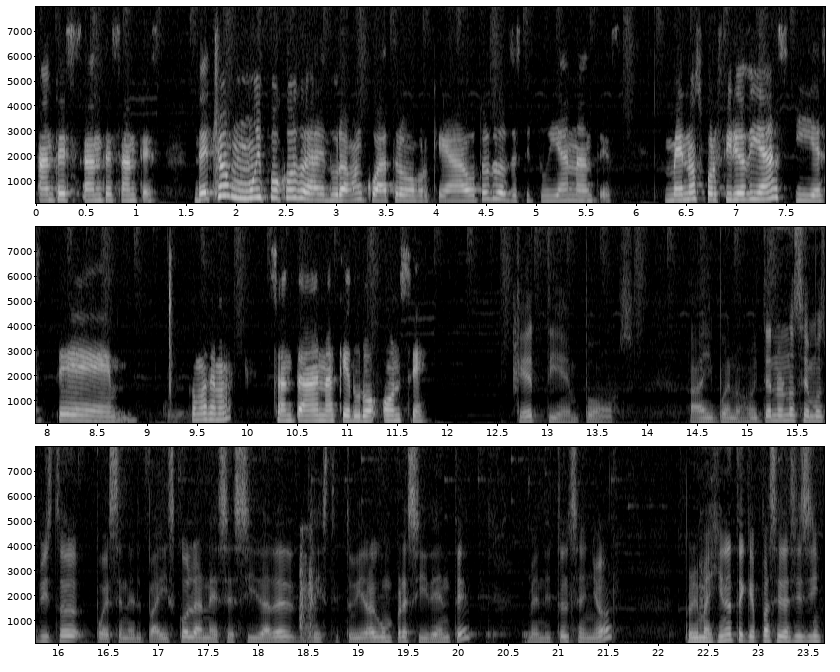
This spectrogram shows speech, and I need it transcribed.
antes, antes, antes. De hecho, muy pocos eh, duraban cuatro, porque a otros los destituían antes. Menos Porfirio Díaz y este, ¿cómo se llama? Santa Ana, que duró 11. ¿Qué tiempos? Ay, bueno, ahorita no nos hemos visto pues en el país con la necesidad de destituir algún presidente. Bendito el Señor. Pero imagínate qué pasaría si sí.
